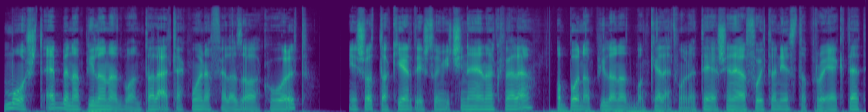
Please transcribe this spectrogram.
most ebben a pillanatban találták volna fel az alkoholt, és ott a kérdést, hogy mit csináljanak vele, abban a pillanatban kellett volna teljesen elfolytani ezt a projektet,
